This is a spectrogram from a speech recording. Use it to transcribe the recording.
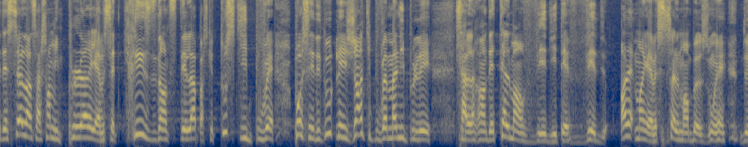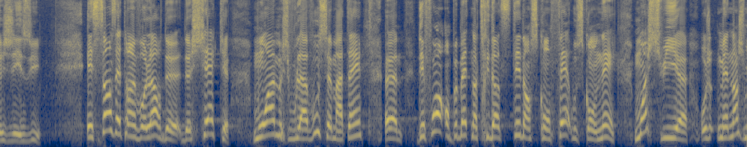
était seul dans sa chambre, il pleurait. Il y avait cette crise d'identité-là parce que tout ce qu'il pouvait posséder, tous les gens qu'il pouvait manipuler, ça le rendait tellement vide. Il était vide. Honnêtement, il avait seulement besoin de Jésus. Et sans être un voleur de, chèques, moi, je vous l'avoue ce matin, euh, des fois, on peut mettre notre identité dans ce qu'on fait ou ce qu'on est. Moi, je suis, euh, maintenant, je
